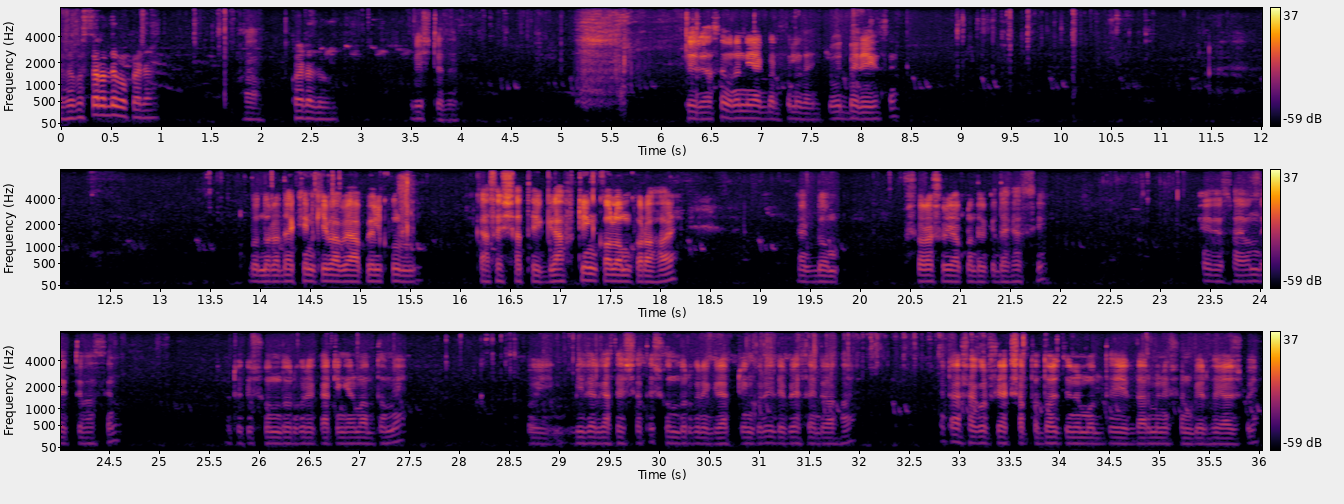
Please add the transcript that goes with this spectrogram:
ব্যবস্থাটা দেবো কয়টা? হ্যাঁ। কয়টা দেবো? বিশটা দেন ঠিক আছে ওরা নিয়ে একবার ফেলে দেয় রোদ বেরিয়ে গেছে। বন্ধুরা দেখেন কীভাবে আপেল কুল গাছের সাথে গ্রাফটিং কলম করা হয়। একদম সরাসরি আপনাদেরকে দেখাচ্ছি। এই যে সায়ন দেখতে পাচ্ছেন। ওটাকে সুন্দর করে কাটিংয়ের মাধ্যমে ওই বীজের গাছের সাথে সুন্দর করে গ্রাফটিং করে যে বেঁচে দেওয়া হয়, এটা আশা করছি এক সপ্তাহ দশ দিনের মধ্যে জার্মিনেশন বের হয়ে আসবে।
